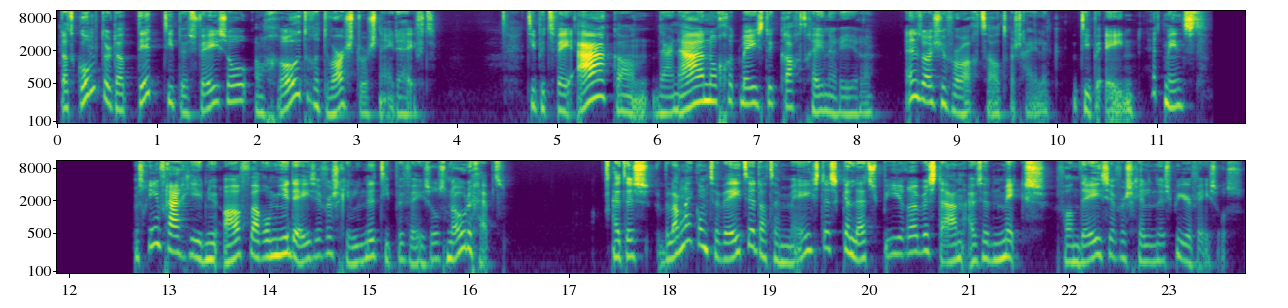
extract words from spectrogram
Dat komt doordat dit type vezel een grotere dwarsdoorsnede heeft. Type 2a kan daarna nog het meeste kracht genereren. En zoals je verwacht zal het waarschijnlijk type 1 het minst. Misschien vraag je je nu af waarom je deze verschillende type vezels nodig hebt. Het is belangrijk om te weten dat de meeste skeletspieren bestaan uit een mix van deze verschillende spiervezels.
